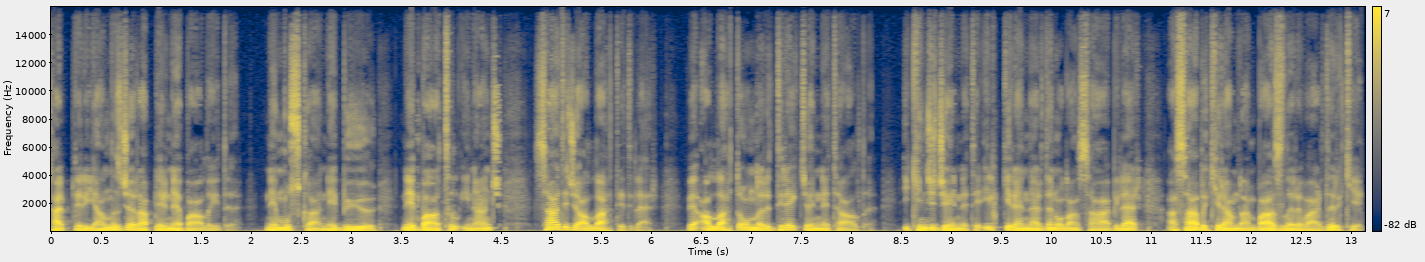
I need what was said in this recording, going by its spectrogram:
Kalpleri yalnızca Rablerine bağlıydı. Ne muska, ne büyü, ne batıl inanç, sadece Allah dediler. Ve Allah da onları direkt cennete aldı. İkinci cennete ilk girenlerden olan sahabiler, ashab-ı kiramdan bazıları vardır ki,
